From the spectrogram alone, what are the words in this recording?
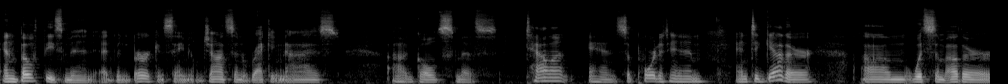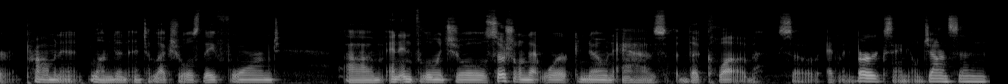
And both these men, Edmund Burke and Samuel Johnson, recognized uh, Goldsmith's talent and supported him. And together, um, with some other prominent London intellectuals, they formed um, an influential social network known as the Club. So Edmund Burke, Samuel Johnson,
